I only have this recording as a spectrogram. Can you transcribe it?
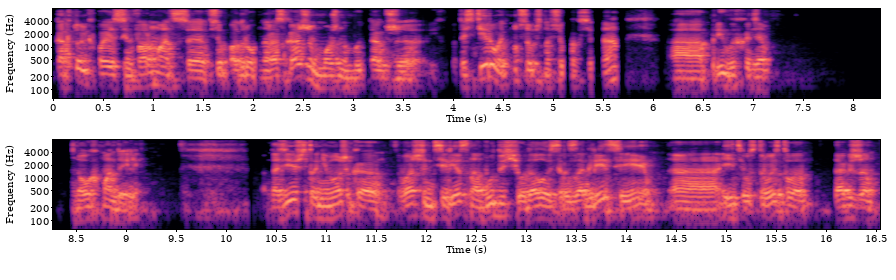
как только появится информация, все подробно расскажем. Можно будет также их потестировать. Ну, собственно, все как всегда а, при выходе новых моделей. Надеюсь, что немножко ваш интерес на будущее удалось разогреть, и а, эти устройства также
